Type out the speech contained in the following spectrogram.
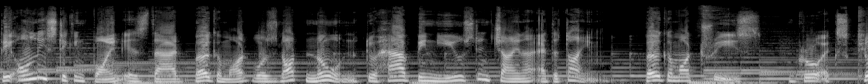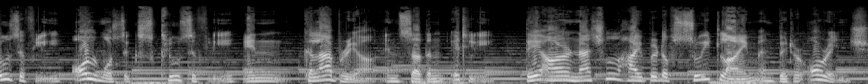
The only sticking point is that bergamot was not known to have been used in China at the time. Bergamot trees grow exclusively, almost exclusively, in Calabria in southern Italy. They are a natural hybrid of sweet lime and bitter orange.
